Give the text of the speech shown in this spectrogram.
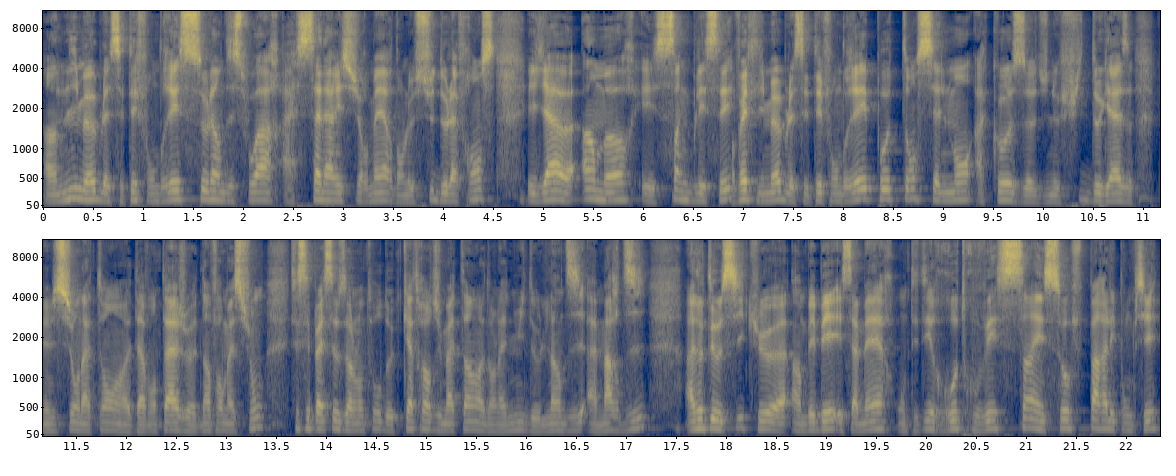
Un immeuble s'est effondré ce lundi soir à Sanary-sur-Mer, dans le sud de la France, il y a un mort et cinq blessés. En fait, l'immeuble s'est effondré potentiellement à cause d'une fuite de gaz, même si on attend euh, davantage d'informations. Ça s'est passé aux alentours de 4h du matin dans la nuit de lundi à mardi. A noter aussi que euh, un bébé et sa mère ont été retrouvés sains et saufs par les pompiers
